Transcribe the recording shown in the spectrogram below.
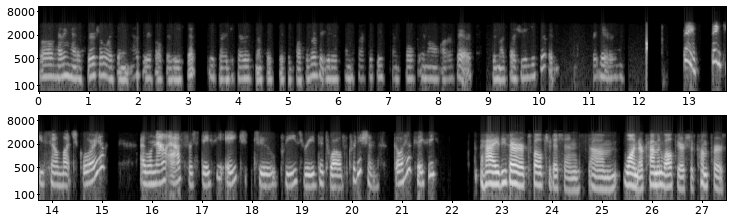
Well, having had a spiritual awakening as a result of these steps, we tried to carry this message to compulsive overeaters and to practice these principles in all our affairs. It's been my pleasure to do service. Great day, everyone. Thanks. Thank you so much, Gloria. I will now ask for Stacy H. to please read the 12 traditions. Go ahead, Stacy. Hi, these are our 12 traditions. Um, one, our common welfare should come first.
